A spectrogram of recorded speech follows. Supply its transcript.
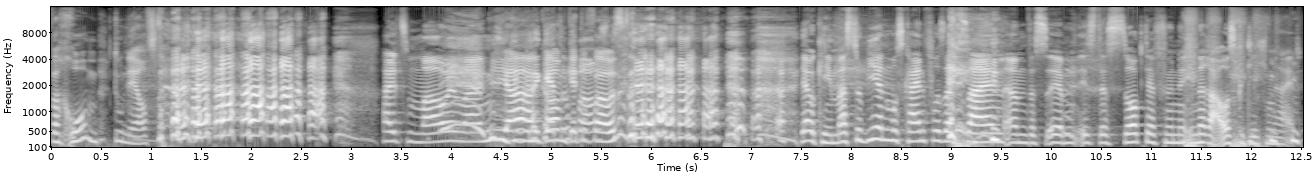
warum? Du nervst. Halt's Maul, Mann. Ja, komm, Ghetto-Faust. ja, okay, masturbieren muss kein Vorsatz sein. Ähm, das, ähm, ist, das sorgt ja für eine innere Ausgeglichenheit.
